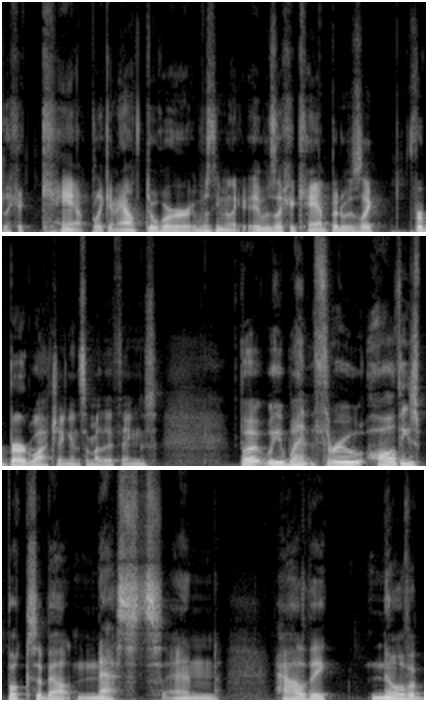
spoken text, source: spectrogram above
like a camp, like an outdoor. It wasn't even like it was like a camp, but it was like for bird watching and some other things. But we went through all these books about nests and how they know of a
